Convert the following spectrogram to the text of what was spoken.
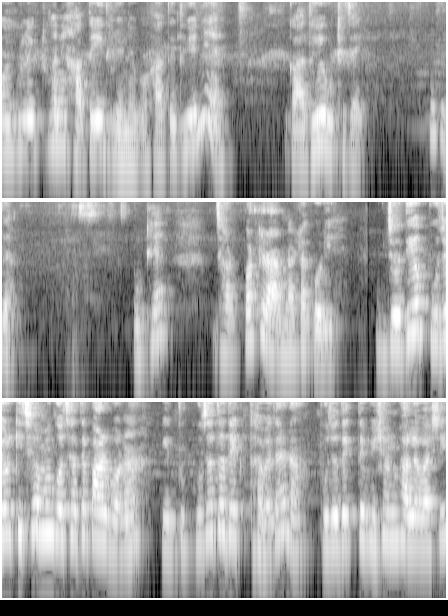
ওইগুলো একটুখানি হাতেই ধুয়ে নেব। হাতে ধুয়ে নিয়ে গা ধুয়ে উঠে যাই। বুঝলে? উঠে ঝটপট রান্নাটা করি। যদিও পুজোর কিছু আমি গোছাতে পারব না, কিন্তু পুজো তো দেখতে হবে, তাই না? পুজো দেখতে ভীষণ ভালোবাসি।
